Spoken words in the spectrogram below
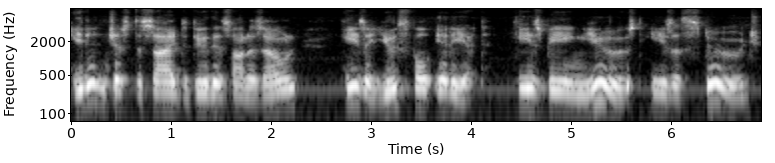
He didn't just decide to do this on his own. He's a useful idiot. He's being used, he's a stooge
